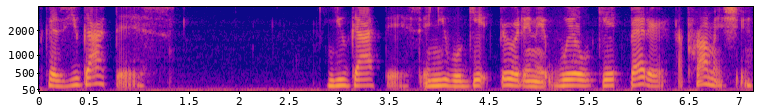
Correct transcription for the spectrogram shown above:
Because you got this. You got this and you will get through it and it will get better. I promise you.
